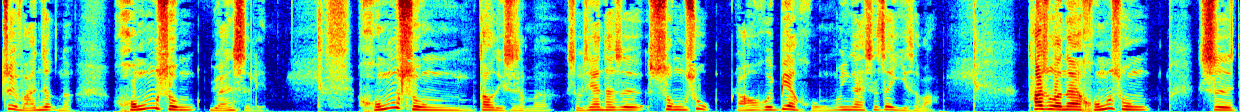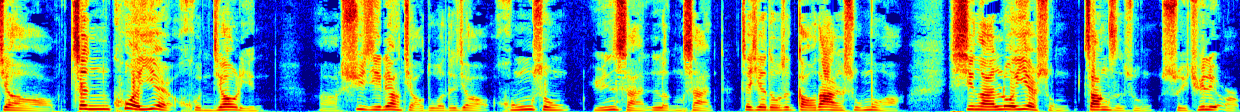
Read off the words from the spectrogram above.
最完整的红松原始林。红松到底是什么？首先它是松树，然后会变红，应该是这意思吧？他说呢，红松是叫针阔叶混交林啊，蓄积量较多的叫红松、云杉、冷杉，这些都是高大的树木啊。兴安落叶松、樟子松、水曲柳。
